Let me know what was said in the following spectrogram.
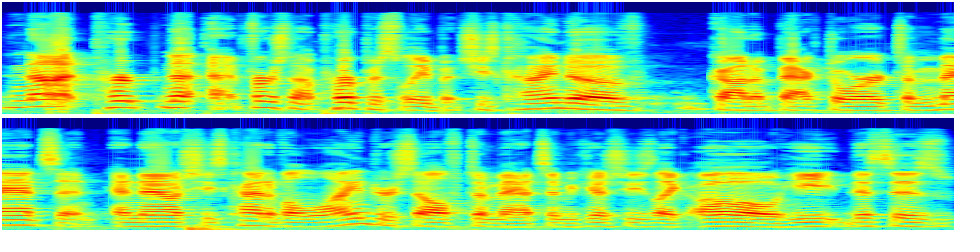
not, per, not at first not purposely, but she's kind of got a backdoor to Matsson, and now she's kind of aligned herself to Matsson because she's like, oh, he, this is,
